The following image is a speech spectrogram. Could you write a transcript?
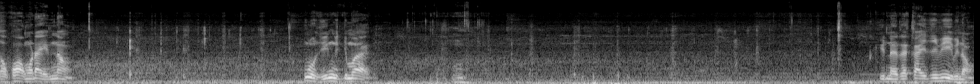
กระป๋องมาได้พี่น้องงูสิงกินมาได้ กินไหนต่ไกลที่พี่พี่น้อง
